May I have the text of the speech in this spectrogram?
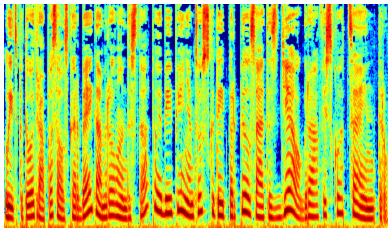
Līdz pat otrā pasaules kara beigām Rolanda statuja bija pieņemts uzskatīt par pilsētas geogrāfisko centru.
